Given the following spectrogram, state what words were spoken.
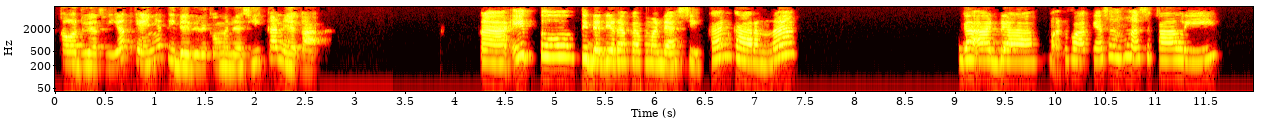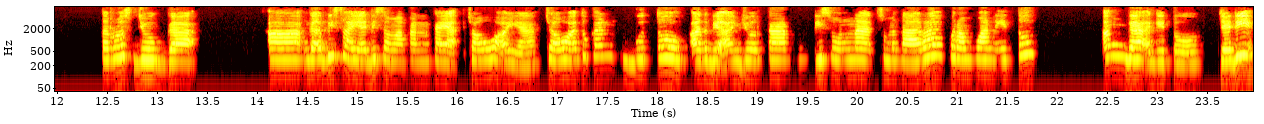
Kalau dilihat-lihat kayaknya tidak direkomendasikan ya Kak? Nah, itu tidak direkomendasikan karena nggak ada manfaatnya sama sekali. Terus juga uh, nggak bisa ya disamakan kayak cowok ya. Cowok itu kan butuh atau dianjurkan disunat, sementara perempuan itu enggak gitu. Jadi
